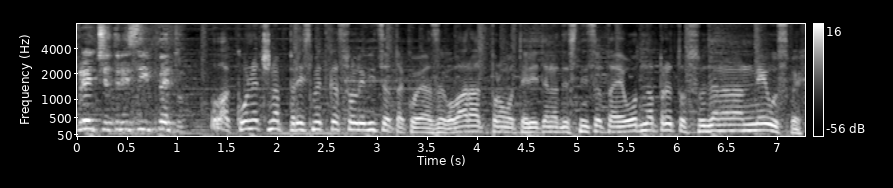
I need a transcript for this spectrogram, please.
пред 45 Ова конечна пресметка со левицата која заговараат промотерите на десницата е однапред осудена на неуспех,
